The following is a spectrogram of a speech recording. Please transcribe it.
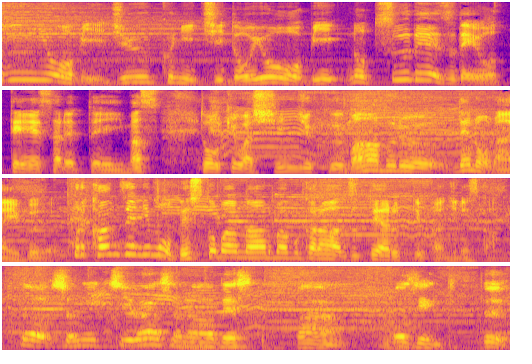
金曜日19日土曜日の 2days で予定されています。東京は新宿マーブルでのライブ。これ完全にもうベスト版のアルバムからずっとやるっていう感じですか？そう初日はそのベスト1を全曲、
